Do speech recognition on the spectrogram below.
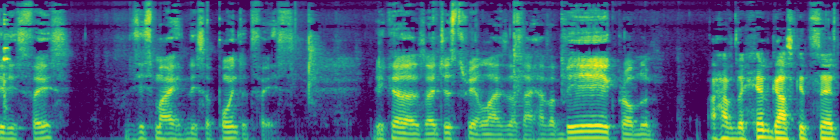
See this face? This is my disappointed face because I just realized that I have a big problem. I have the head gasket set,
